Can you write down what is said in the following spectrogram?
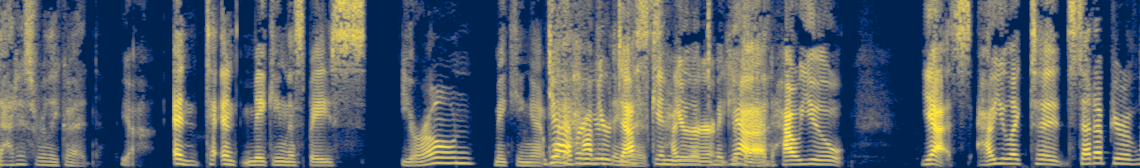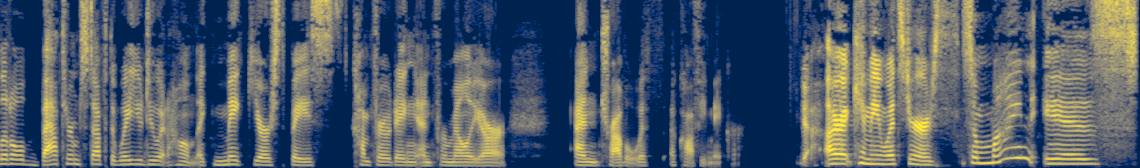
That is really good. Yeah. And to, and making the space your own, making it yeah, have your, your desk in your, you like make yeah. your bed, how you yes, how you like to set up your little bathroom stuff the way you do at home, like make your space comforting and familiar and travel with a coffee maker. Yeah. All right, Kimi, what's yours? So mine is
